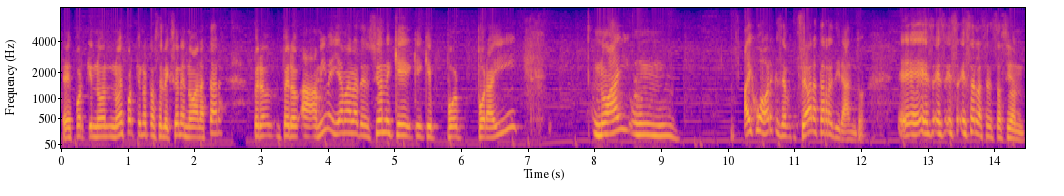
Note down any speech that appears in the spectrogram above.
es porque no, no es porque nuestras selecciones no van a estar, pero, pero a, mí me llama la atención que, que, por, por ahí no hay un, hay jugadores que se, van a estar retirando. Eh, esa es la sensación.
